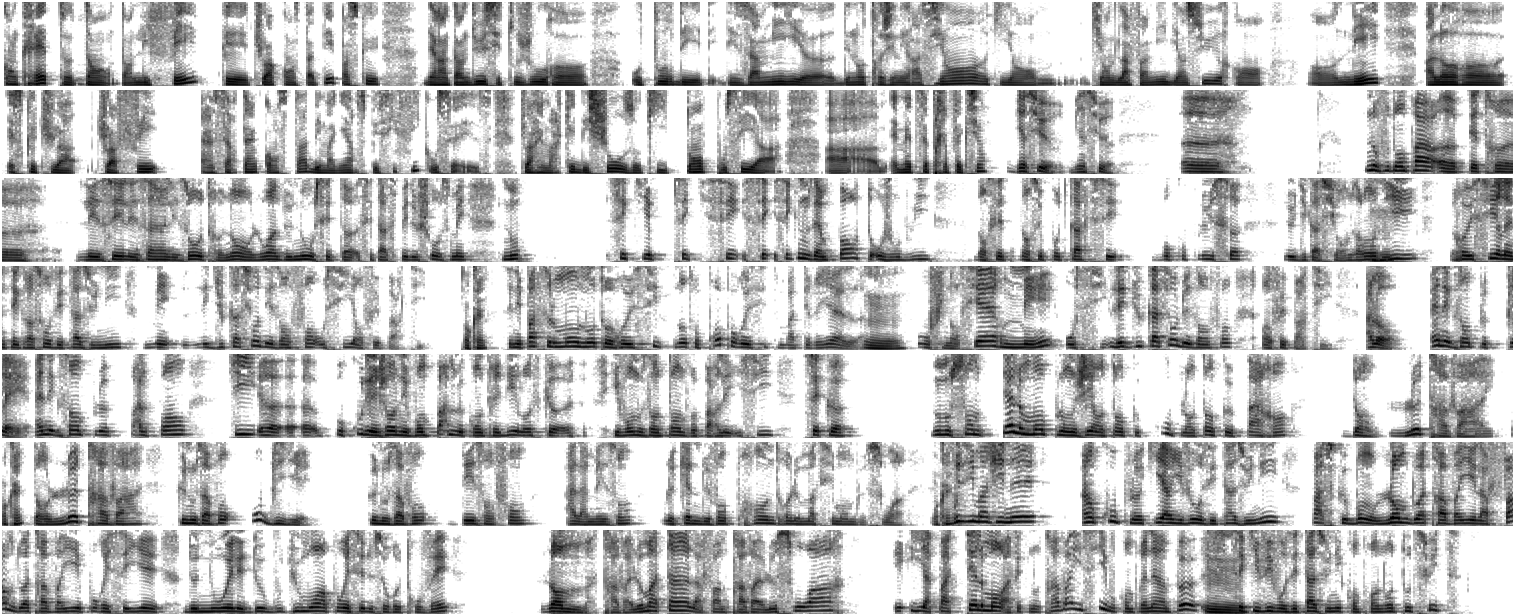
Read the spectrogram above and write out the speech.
concrète dans, dans les faits que tu as constatés? Parce que, bien entendu, c'est toujours autour des, amis de notre génération qui ont, qui ont de la famille, bien sûr, qu'on est. Alors, euh, est-ce que tu as, tu as fait un certain constat de manière spécifique ou tu as remarqué des choses qui t'ont poussé à, à émettre cette réflexion? Bien sûr, bien sûr. Euh, ne voudons pas euh, peut-être euh, léser les uns les autres, non, loin de nous cet, euh, cet aspect de choses, mais nous, ce qui est, c'est, c'est, c'est, ce qui nous importe aujourd'hui dans cette, dans ce podcast, c'est beaucoup plus l'éducation. Nous avons dit réussir l'intégration aux États-Unis, mais l'éducation des enfants aussi en fait partie. Ok. Ce n'est pas seulement notre réussite, notre propre réussite matérielle Mm. ou financière, mais aussi l'éducation des enfants en fait partie. Alors, un exemple clair, un exemple palpant qui euh, euh, euh, beaucoup de gens ne vont pas me contredire lorsque ils vont nous entendre parler ici, c'est que nous nous sommes tellement plongés en tant que couple, en tant que parents, dans le travail, dans le travail, que nous avons oublié que nous avons des enfants à la maison pour lesquels nous devons prendre le maximum de soins. Vous imaginez un couple qui est arrivé aux États-Unis parce que bon, l'homme doit travailler, la femme doit travailler pour essayer de nouer les deux bouts du mois, pour essayer de se retrouver. L'homme travaille le matin, la femme travaille le soir. Et il n'y a pas tellement avec nos travail ici, vous comprenez un peu. Ceux qui vivent aux États-Unis comprendront tout de suite.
